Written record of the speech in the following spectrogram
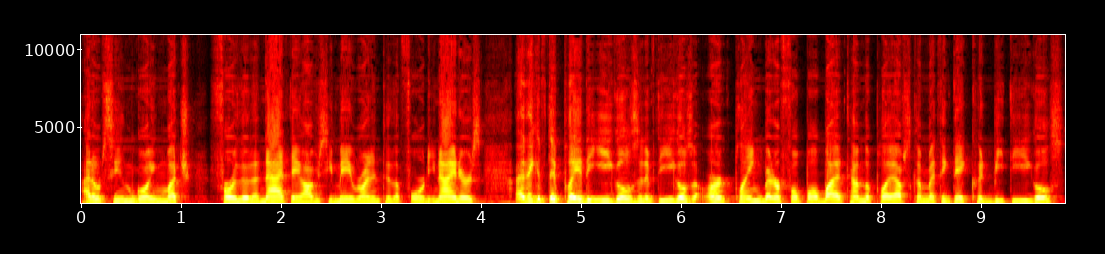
I don't see them going much further than that. They obviously may run into the 49ers. I think if they play the Eagles, and if the Eagles aren't playing better football by the time the playoffs come, I think they could beat the Eagles.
